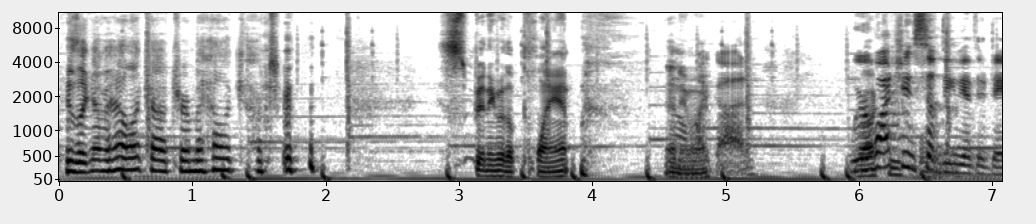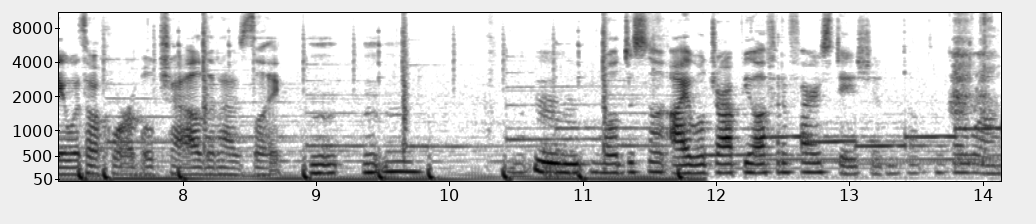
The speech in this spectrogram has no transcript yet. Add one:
He's like, I'm a helicopter. I'm a helicopter. Spinning with a plant. Anyway. Oh my god. We were watching Horror. something the other day with a horrible child, and I was like, mm, mm, mm, mm, Hmm. mm. "We'll just, I will drop you off at a fire station. Don't think I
